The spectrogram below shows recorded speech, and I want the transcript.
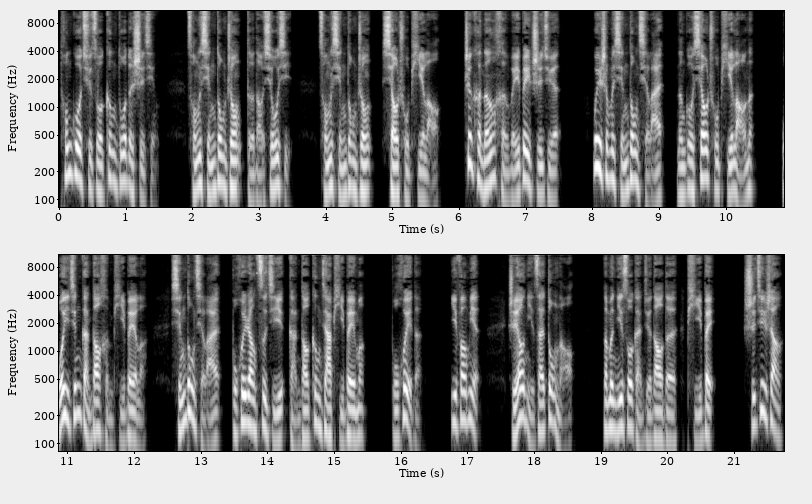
通过去做更多的事情，从行动中得到休息，从行动中消除疲劳。这可能很违背直觉。为什么行动起来能够消除疲劳呢？我已经感到很疲惫了，行动起来不会让自己感到更加疲惫吗？不会的。一方面，只要你在动脑，那么你所感觉到的疲惫，实际上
